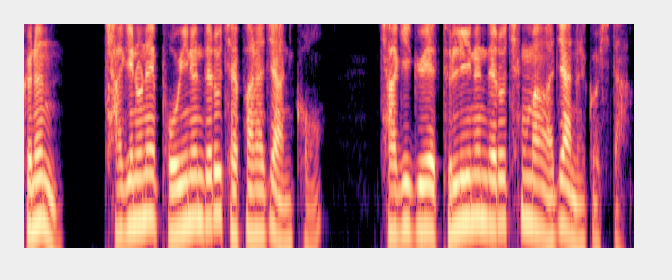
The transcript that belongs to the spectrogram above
그는 자기 눈에 보이는 대로 재판하지 않고 자기 귀에 들리는 대로 책망하지 않을 것이다.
